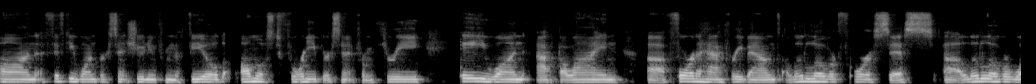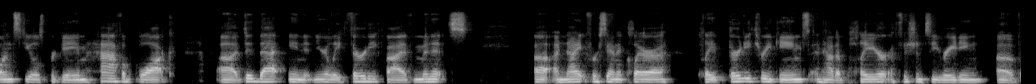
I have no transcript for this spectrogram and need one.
on 51% shooting from the field, almost 40% from three, 81 at the line, uh, four and a half rebounds, a little over four assists, uh, a little over one steals per game, half a block. Uh, did that in nearly 35 minutes uh, a night for Santa Clara. Played 33 games and had a player efficiency rating of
